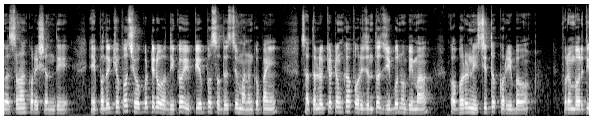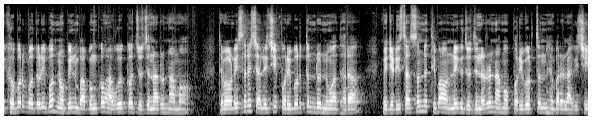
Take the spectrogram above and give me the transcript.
ଘୋଷଣା କରିଛନ୍ତି। ଏହି ପଦକ୍ଷେପ ଛଅ କୋଟିରୁ ଅଧିକ ଇ ପି ଏଫ୍ ସଦସ୍ୟମାନଙ୍କ ପାଇଁ ସାତ ଲକ୍ଷ ଟଙ୍କା ପର୍ଯ୍ୟନ୍ତ ଜୀବନ ବୀମା କଭର ନିଶ୍ଚିତ କରିବ। ପରବର୍ତ୍ତୀ ଖବର ବଦଳିବ ନବୀନ ବାବୁଙ୍କ ଆଉ ଏକ ଯୋଜନାର ନାମ। ତେବେ ଓଡ଼ିଶାରେ ଚାଲିଛି ପରିବର୍ତ୍ତନର ନୂଆ ଧାରା। ବିଜେଡି ଶାସନରେ ଥିବା ଅନେକ ଯୋଜନାର ନାମ ପରିବର୍ତ୍ତନ ହେବାରେ ଲାଗିଛି।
